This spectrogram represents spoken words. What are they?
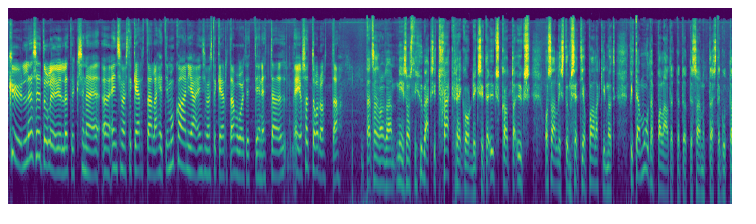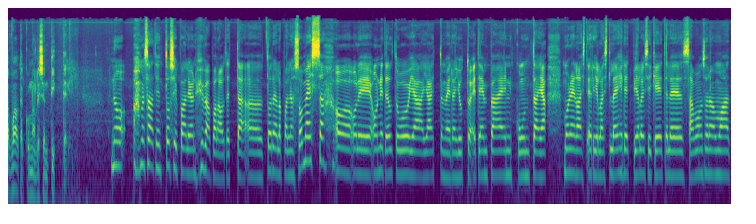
Kyllä, se tuli yllätyksenä. Ensimmäistä kertaa lähetti mukaan ja ensimmäistä kertaa voitettiin, että ei osattu odottaa. Tätä sanotaan niin sanotusti hyväksi track recordiksi, että yksi kautta yksi osallistumiset ja palkinnot. Pitää muuta palautetta te olette saanut tästä kuin tämän valtakunnallisen tittelin? No me saatiin tosi paljon hyvää palautetta. Todella paljon somessa oli onniteltu ja jaettu meidän juttu eteenpäin. Kunta ja monenlaiset erilaiset lehdet, Pielisi Keetele, Savon Sanomat.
